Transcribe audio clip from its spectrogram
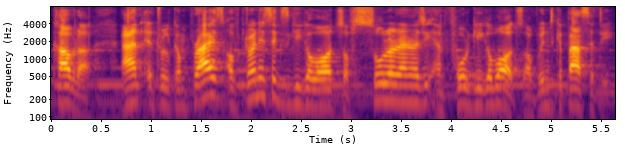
Khavda and it will comprise of 26 gigawatts of solar energy and 4 gigawatts of wind capacity.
